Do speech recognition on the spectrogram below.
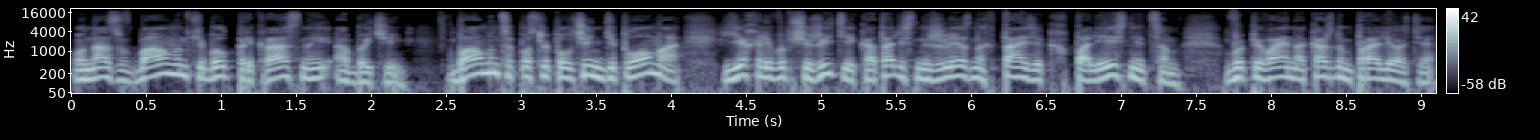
у нас в Бауманке был прекрасный обычай. Бауманцы после получения диплома ехали в общежитие, катались на железных тазиках по лестницам, выпивая на каждом пролете.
